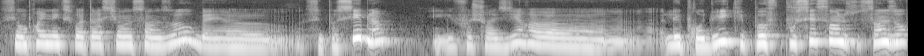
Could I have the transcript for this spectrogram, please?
Si on prend une exploitation sans eau, ben, c'est possible. Hein il faut choisir euh, les produits qui peuvent pousser sans, sans eau.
